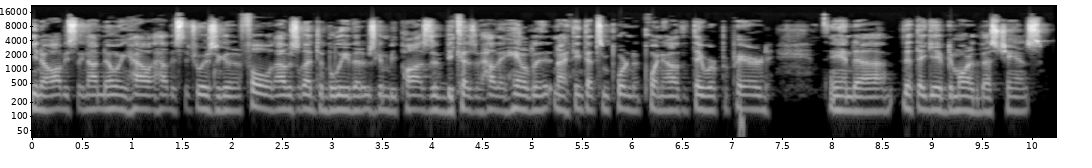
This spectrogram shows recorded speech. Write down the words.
you know, obviously not knowing how, how the situation is going to unfold, I was led to believe that it was going to be positive because of how they handled it. And I think that's important to point out that they were prepared and, uh, that they gave Damar the best chance.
